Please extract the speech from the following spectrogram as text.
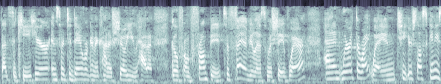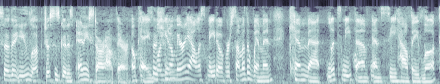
That's the key here. And so today we're going to kind of show you how to go from frumpy to fabulous with shapewear and wear it the right way and cheat yourself skinny so that you look just as good as any star out there. Okay, So well, you know, Mary Alice made over some of the women Kim met. Let's meet them and see how they look.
